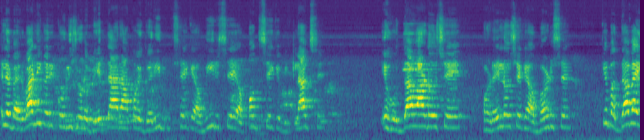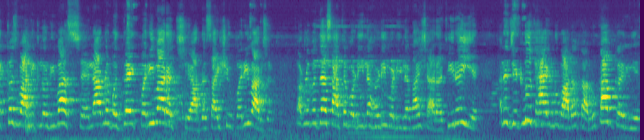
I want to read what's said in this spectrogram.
એટલે મહેરબાની કરી કોઈની જોડે ભેદ ના રાખો. એ ગરીબ છે કે અમીર છે, અપંગ છે કે વિકલાંગ છે. એ હોદ્દાવાળો છે, ભણેલો છે કે અભણ છે. કે બધામાં એક જ માલિકનો નિવાસ છે. એટલે આપણે બધા એક પરિવાર જ છીએ. આપણે સાઈ શિવ પરિવાર છે. તો આપણે બધા સાથે મળીને હળી વડીલે ભાઈચારાથી રહીએ. અને જેટલું થાય એટલું માનવતાનું કામ કરીએ.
